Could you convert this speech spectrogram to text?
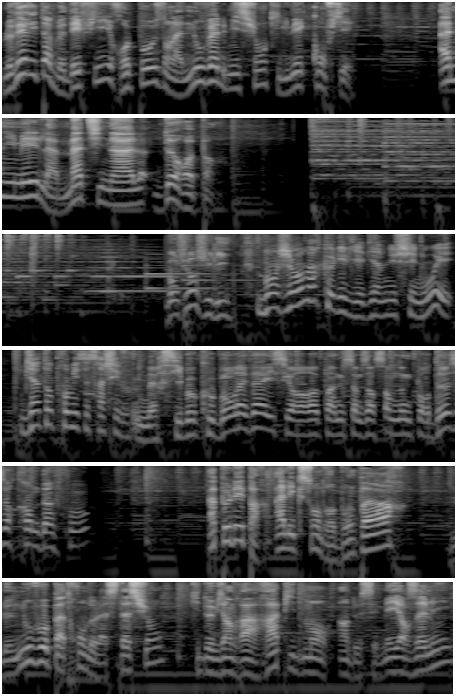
Le véritable défi repose dans la nouvelle mission qui lui est confiée. Animer la matinale d'Europe 1. Bonjour Julie. Bonjour Marc-Olivier, bienvenue chez nous et bientôt promis ce sera chez vous. Merci beaucoup. Bon réveil sur Europe 1. Nous sommes ensemble donc pour 2h30 d'infos. Appelé par Alexandre Bompard, le nouveau patron de la station, qui deviendra rapidement un de ses meilleurs amis,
